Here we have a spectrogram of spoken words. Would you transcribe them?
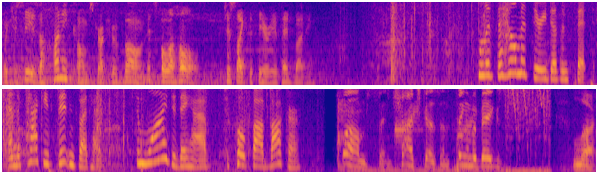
what you see is a honeycomb structure of bone. It's full of holes, just like the theory of headbutting. Well, if the helmet theory doesn't fit and the packies didn't butt heads, then why did they have, to quote Bob Bakker, Bumps and tchotchkes and thingamabigs. Look,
